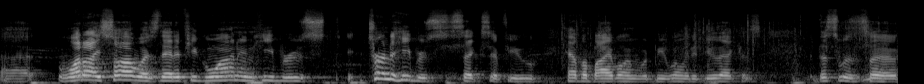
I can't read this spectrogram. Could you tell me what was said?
uh, what I saw was that if you go on in Hebrews, turn to Hebrews 6 if you have a Bible and would be willing to do that, because this was, uh,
